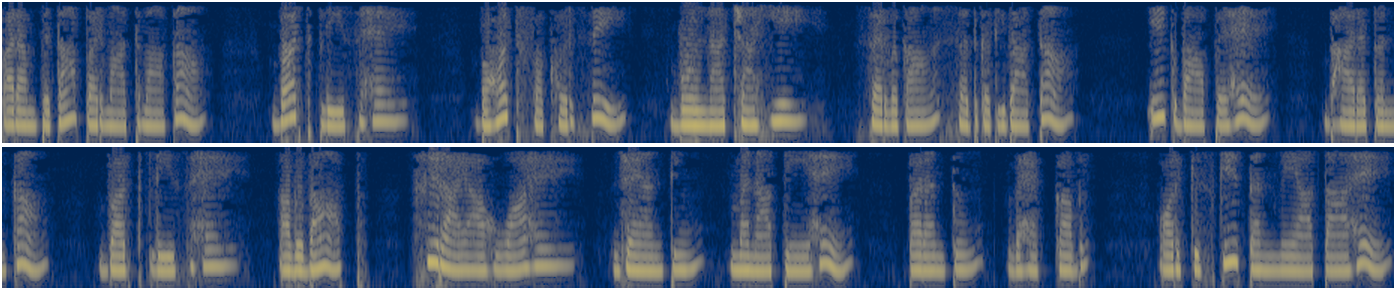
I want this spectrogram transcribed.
परमपिता परमात्मा का बर्थ प्लेस है। बहुत फखर से बोलना चाहिए। सर्व का सदगतिदाता एक बाप है। भारत उनका बर्थ प्लेस है। अब बाप फिर आया हुआ है। जयंती मनाते हैं। परंतु वह कब और किसके तन में आता है,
